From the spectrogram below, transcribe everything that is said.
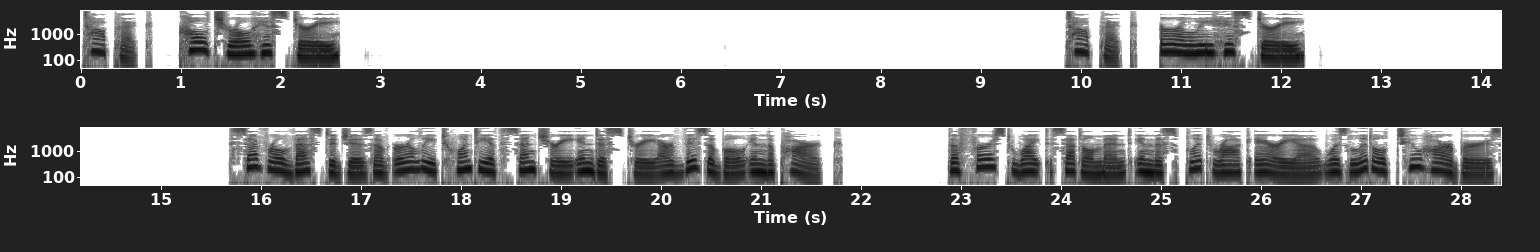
Topic: Cultural history. Topic: Early history. Several vestiges of early 20th-century industry are visible in the park. The first white settlement in the Split Rock area was Little Two Harbors,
